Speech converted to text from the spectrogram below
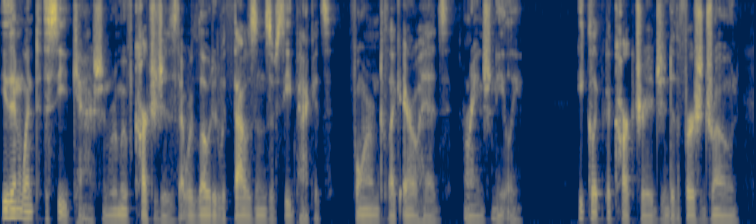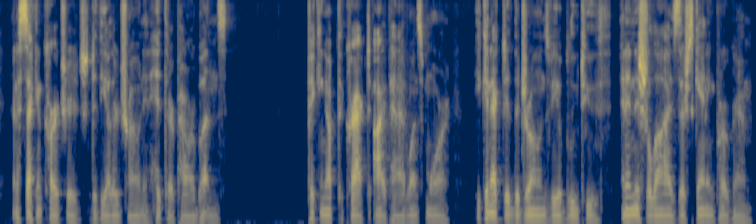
He then went to the seed cache and removed cartridges that were loaded with thousands of seed packets, formed like arrowheads, arranged neatly. He clicked a cartridge into the first drone and a second cartridge into the other drone and hit their power buttons. Picking up the cracked iPad once more, he connected the drones via Bluetooth and initialized their scanning program.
